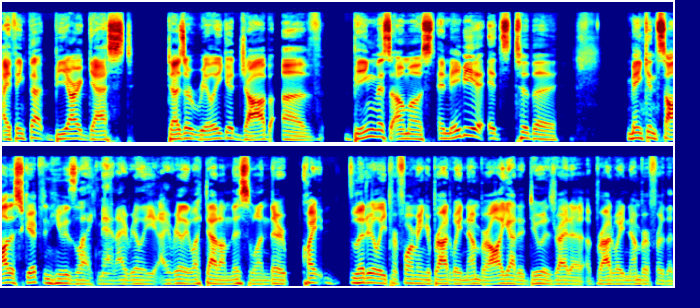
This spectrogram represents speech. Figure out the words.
I think that be our guest does a really good job of being this almost and maybe it's to the Menken saw the script and he was like, "Man, I really I really lucked out on this one. They're quite literally performing a Broadway number. All I got to do is write a, a Broadway number for the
